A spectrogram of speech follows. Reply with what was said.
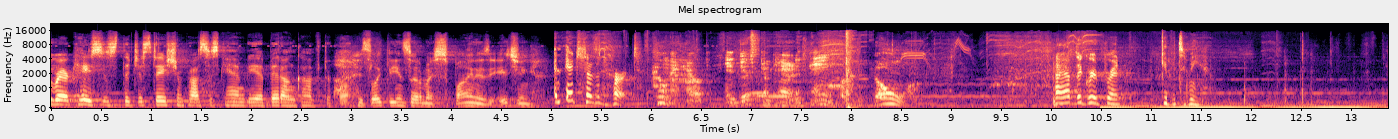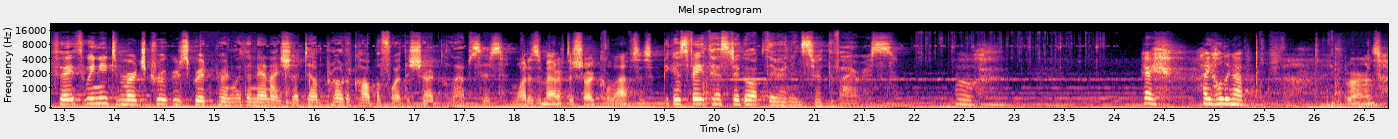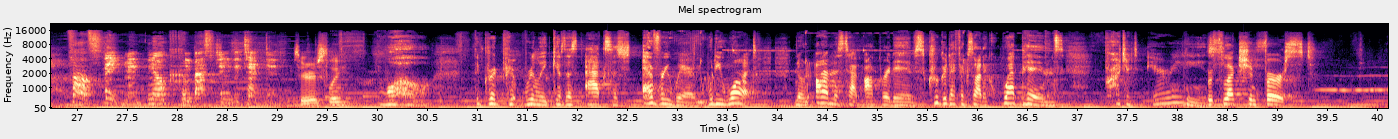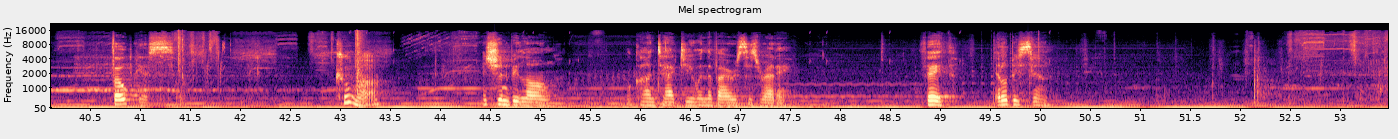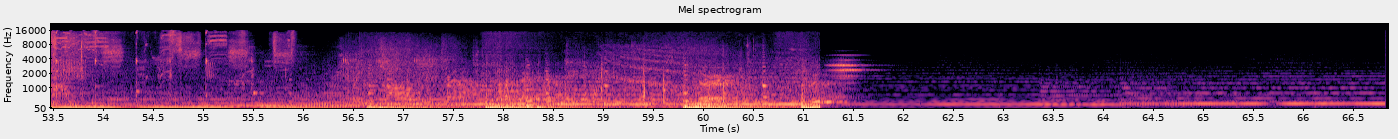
Few rare cases, the gestation process can be a bit uncomfortable. It's like the inside of my spine is itching. An itch doesn't hurt. Kuma help induce comparative pain. No! I have the grid print. Give it to me. Faith, we need to merge Kruger's grid print with an anti-shutdown protocol before the shard collapses. Why does it matter if the shard collapses? Because Faith has to go up there and insert the virus. Oh. Hey, how you holding up? It burns. False statement. No combustion detected. Seriously? Whoa. The grid print really gives us access everywhere. What do you want? Known Armistat operatives, Kruger Def exotic weapons, Project Ares. Reflection first. Focus. Kuma? It shouldn't be long. We'll contact you when the virus is ready. Faith, it'll be soon.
